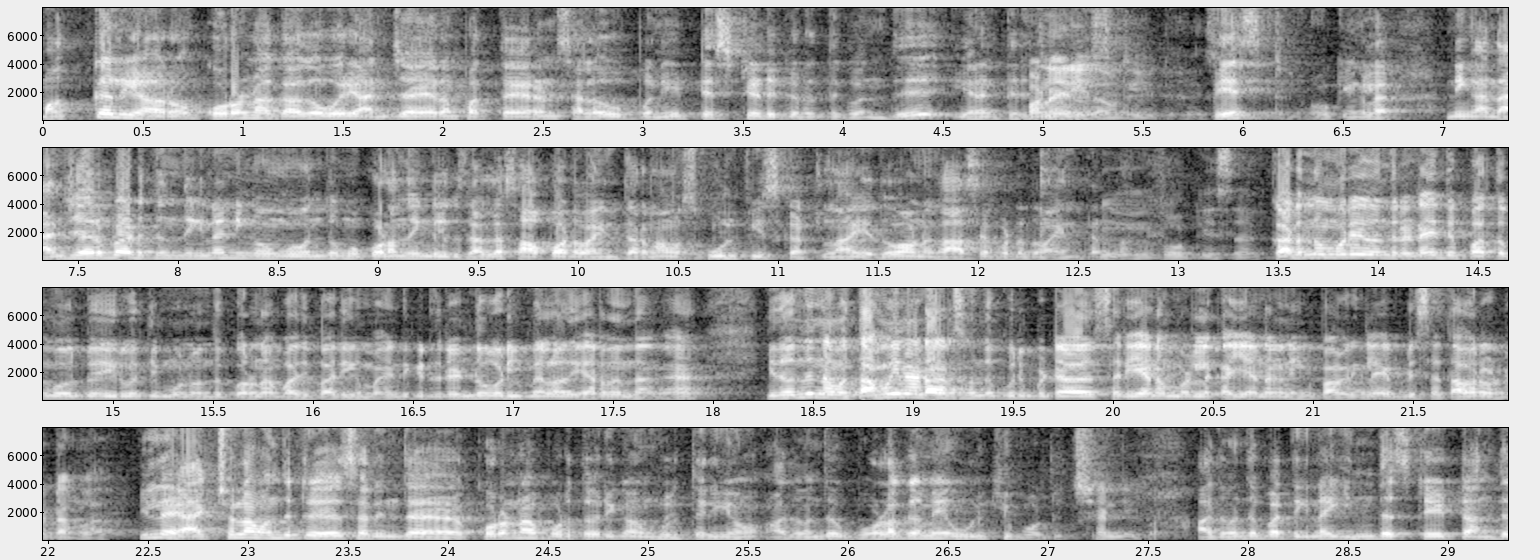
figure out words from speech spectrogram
மக்கள் யாரும் கொரோனாக்காக ஒரு அஞ்சாயிரம் பத்தாயிரம் செலவு பண்ணி டெஸ்ட் எடுக்கிறதுக்கு வந்து எனக்கு பணம் இல்லை தெரியும் அவங்க கிட்ட வேஸ்ட் ஓகேங்களா? நீங்கள் அந்த அஞ்சாயிரம் ரூபாய் எடுத்திருந்தீங்கன்னா நீங்கள் உங்கள் வந்து உங்கள் குழந்தைங்களுக்கு நல்ல சாப்பாடு வாங்கி தரலாம் அவன் ஸ்கூல் ஃபீஸ் கட்டலாம் ஏதோ அவனுக்கு ஆசைப்பட்டதை வாங்கி தரலாம். ஓகே சார் கடந்த முறை வந்து ரெண்டாயிரத்தி பத்தொன்பது டு இருபத்தி மூணு வந்து கொரோனா பாதிப்பு அதிகமாயிருந்து கிட்டத்தட்ட ரெண்டு கோடி மேலே வந்து இறந்துருந்தாங்க. இது வந்து நம்ம தமிழ்நாடு அரசு வந்து குறிப்பிட்ட சரியான முறையில் கையாண்டாங்க நீங்கள் பார்க்குறீங்களா எப்படி சார் தவற விட்டுட்டாங்களா? இல்லை ஆக்சுவலாக வந்துட்டு சார் இந்த கொரோனா பொறுத்த வரைக்கும் உங்களுக்கு தெரியும். அது வந்து உலகமே உலுக்கி போட்டுச்சு. கண்டிப்பா. அது வந்து பார்த்தீங்கன்னா இந்த ஸ்டேட் அந்த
